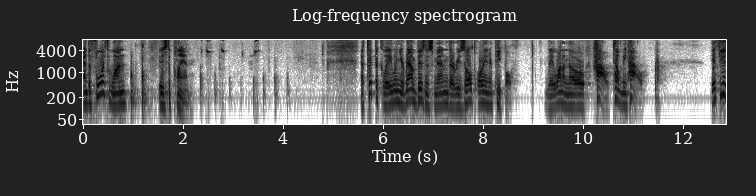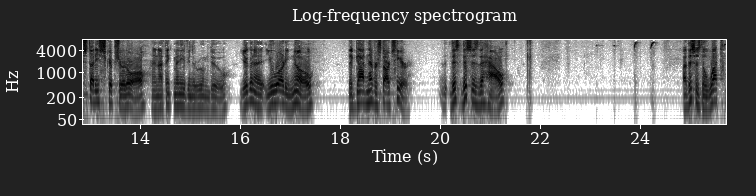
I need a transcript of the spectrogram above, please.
And the fourth one is the plan. Now, typically, when you're around businessmen, they're result oriented people. They want to know how. Tell me how. If you study Scripture at all, and I think many of you in the room do, you're gonna, you already know that God never starts here. This, this is the how. Uh, this is the what.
